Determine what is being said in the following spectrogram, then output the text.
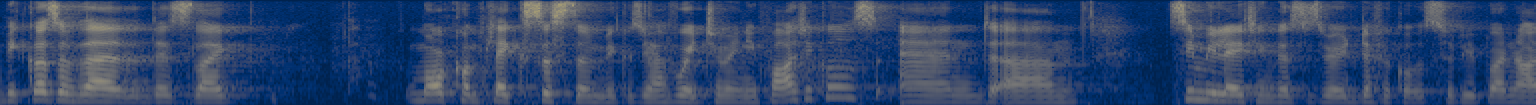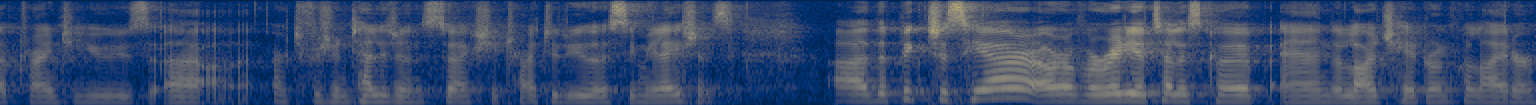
because of that, there's like more complex system because you have way too many particles and um, simulating this is very difficult. So people are now trying to use uh, artificial intelligence to actually try to do those simulations. Uh, the pictures here are of a radio telescope and a Large Hadron Collider.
